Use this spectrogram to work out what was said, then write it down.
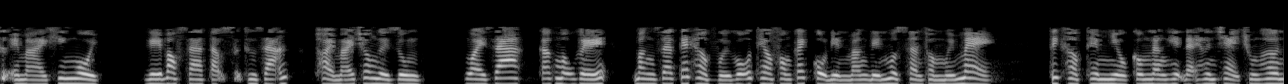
sự êm ái khi ngồi. Ghế bọc da tạo sự thư giãn, thoải mái cho người dùng. Ngoài ra, các mẫu ghế bằng da kết hợp với gỗ theo phong cách cổ điển mang đến một sản phẩm mới mẻ. Tích hợp thêm nhiều công năng hiện đại hơn trẻ trung hơn.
